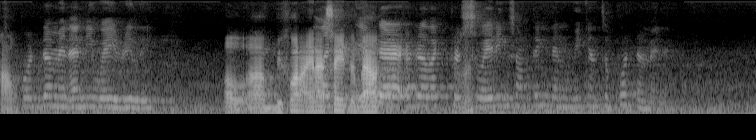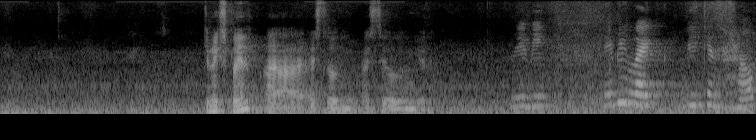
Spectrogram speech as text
How? Support them in any way, really. Oh, uh, before Ira Like, said if about they're, if they're like persuading something, then we can support them in it. Can you explain it? I, I, I still I still don't get it. Maybe, maybe like we can help.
